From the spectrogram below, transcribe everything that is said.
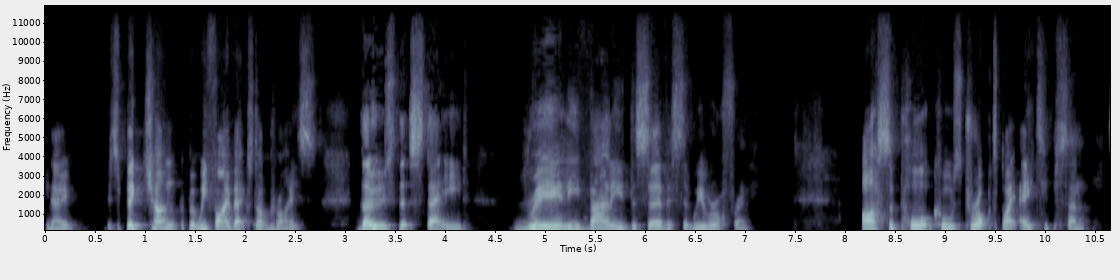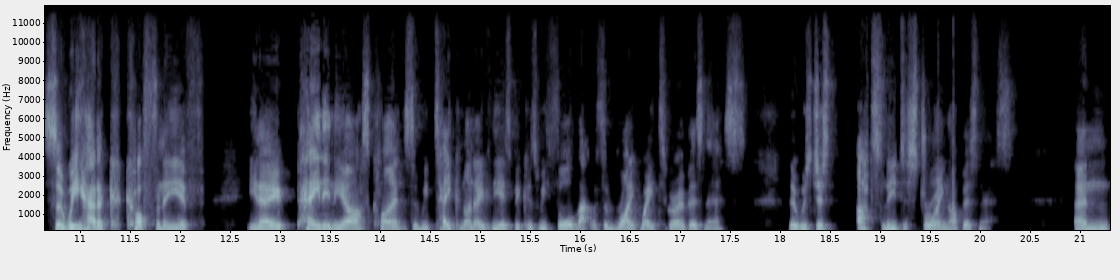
you know it's a big chunk but we 5x our mm. price. Those that stayed really valued the service that we were offering. Our support calls dropped by 80% so we had a cacophony of you know pain in the ass clients that we'd taken on over the years because we thought that was the right way to grow a business that was just utterly destroying our business. And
